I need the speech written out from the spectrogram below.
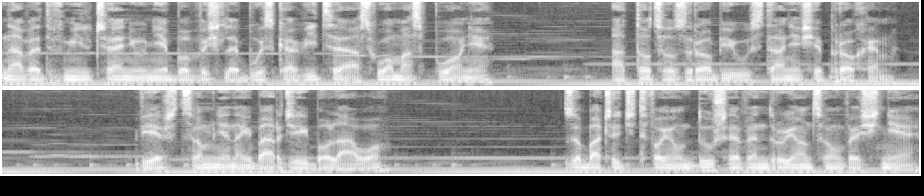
nawet w milczeniu niebo wyśle błyskawice, a słoma spłonie, a to, co zrobił, stanie się prochem. Wiesz, co mnie najbardziej bolało? Zobaczyć Twoją duszę wędrującą we śnie,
